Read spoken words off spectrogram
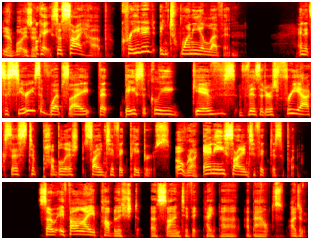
Yeah, what is it? Okay, so Sci-Hub, created in 2011. And it's a series of website that basically gives visitors free access to published scientific papers, Oh, right. any scientific discipline. So if I published a scientific paper about, I don't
